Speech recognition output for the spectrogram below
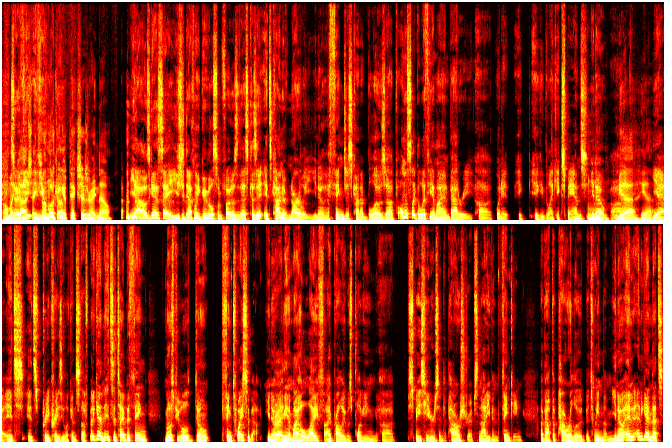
Oh my so gosh! If you, if I'm looking up, at pictures right now. yeah, I was gonna say you should definitely Google some photos of this because it, it's kind of gnarly. You know, the thing just kind of blows up, almost like a lithium ion battery uh, when it, it, it, like expands. You know. Mm-hmm. Um, yeah, yeah, yeah. It's it's pretty crazy looking stuff. But again, it's the type of thing most people don't think twice about. You know, right. I mean, in my whole life, I probably was plugging uh, space heaters into power strips, not even thinking about the power load between them. You know, and and again, that's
